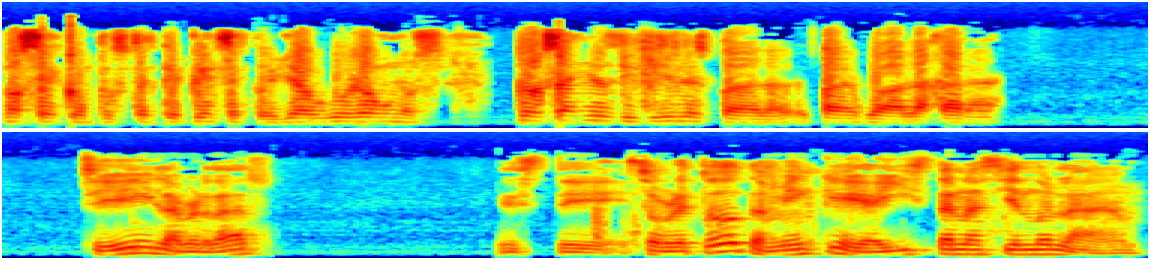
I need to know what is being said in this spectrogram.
no sé con usted qué piensa, pero yo auguro unos dos años difíciles para, para Guadalajara. Sí, la verdad. Este, sobre todo también que ahí están haciendo la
